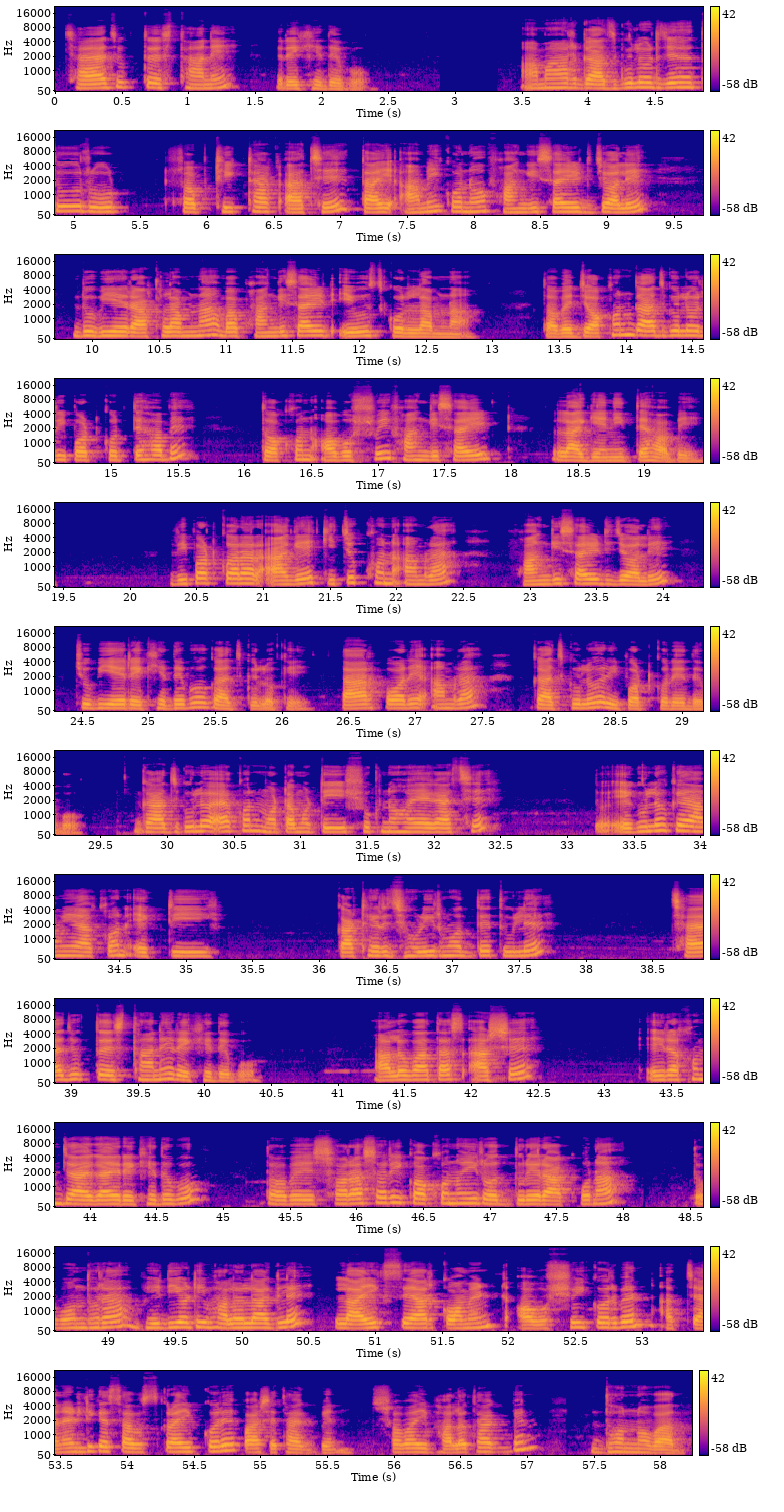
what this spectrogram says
ছায়াযুক্ত স্থানে রেখে দেব। আমার গাছগুলোর যেহেতু রুট সব ঠিকঠাক আছে, তাই আমি কোনো ফাঙ্গিসাইড জলে ডুবিয়ে রাখলাম না বা ফাঙ্গিসাইড ইউজ করলাম না। তবে যখন গাছগুলো রিপোর্ট করতে হবে, তখন অবশ্যই ফাঙ্গিসাইড লাগিয়ে নিতে হবে। রিপোর্ট করার আগে কিছুক্ষণ আমরা ফাঙ্গিসাইড জলে চুবিয়ে রেখে দেব গাছগুলোকে। তারপরে আমরা গাছগুলো রিপোর্ট করে দেব। গাছগুলো এখন মোটামুটি শুকনো হয়ে গেছে। তো এগুলোকে আমি এখন একটি কাঠের ঝুড়ির মধ্যে তুলে ছায়াযুক্ত স্থানে রেখে দেব। আলো বাতাস আসে এই রকম জায়গায় রেখে দেবো। তবে সরাসরি কখনোই রোদ্দুরে রাখব না। তো বন্ধুরা, ভিডিওটি ভালো লাগলে লাইক, শেয়ার, কমেন্ট অবশ্যই করবেন আর চ্যানেলটিকে সাবস্ক্রাইব করে পাশে থাকবেন। সবাই ভালো থাকবেন। ধন্যবাদ।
